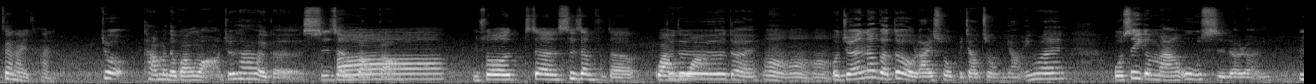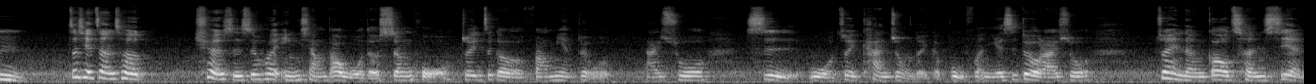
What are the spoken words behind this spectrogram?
在哪里看？就他们的官网，就是它有一个施政报告，你说这市政府的官网，对对对对，嗯嗯嗯，我觉得那个对我来说比较重要，因为我是一个蛮务实的人，嗯，这些政策确实是会影响到我的生活，所以这个方面对我来说是我最看重的一个部分，也是对我来说最能够呈现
